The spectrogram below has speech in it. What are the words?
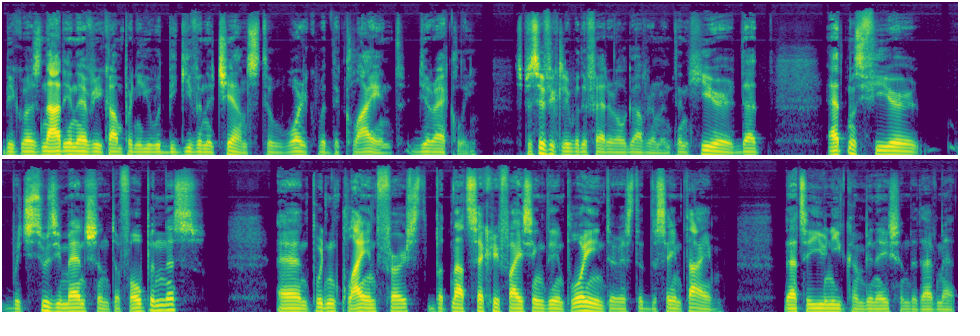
because not in every company you would be given a chance to work with the client directly specifically with the federal government and here that atmosphere which susie mentioned of openness and putting client first but not sacrificing the employee interest at the same time that's a unique combination that i've met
